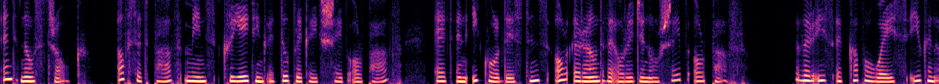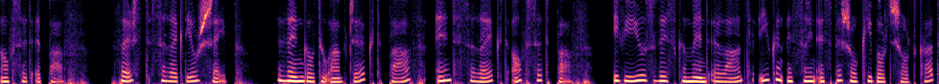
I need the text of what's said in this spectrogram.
and no stroke. Offset path means creating a duplicate shape or path at an equal distance all around the original shape or path. There is a couple ways you can offset a path. First, select your shape. Then go to Object, Path and select Offset Path. If you use this command a lot, you can assign a special keyboard shortcut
